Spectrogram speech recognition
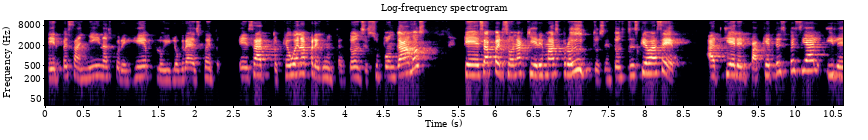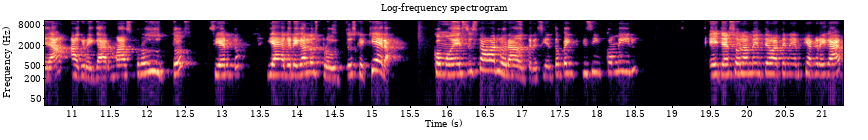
pedir pestañinas, por ejemplo, y logra descuento. Exacto, qué buena pregunta. Entonces, supongamos que esa persona quiere más productos. Entonces, ¿qué va a hacer? Adquiere el paquete especial y le da agregar más productos, ¿cierto? Y agrega los productos que quiera como esto está valorado en 325 mil, ella solamente va a tener que agregar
